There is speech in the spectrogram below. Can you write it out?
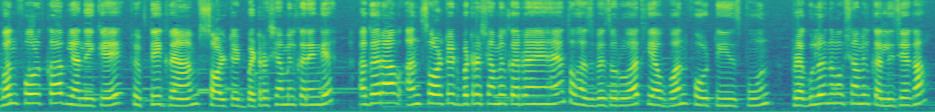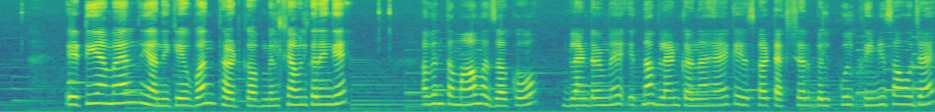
वन फोर्थ कप यानी कि 50 ग्राम सॉल्टेड बटर शामिल करेंगे। अगर आप अनसॉल्टेड बटर शामिल कर रहे हैं तो हसबे ज़रूरत या वन फोर टी स्पून रेगुलर नमक शामिल कर लीजिएगा। 80 एम यानी कि वन थर्ड कप मिल्क शामिल करेंगे। अब इन तमाम अज़ा को ब्लेंडर में इतना ब्लेंड करना है कि इसका टेक्सचर बिल्कुल क्रीमी सा हो जाए।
